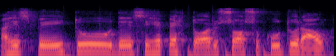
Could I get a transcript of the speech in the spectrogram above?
a respeito desse repertório sociocultural.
